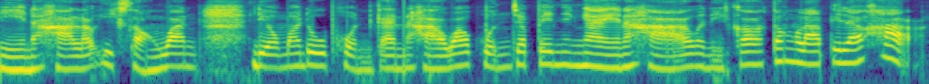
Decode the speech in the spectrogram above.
ณีย์นะคะ แล้วอีก 2 วัน เดี๋ยวมาดูผลกันนะคะ ว่าผลจะเป็นยังไงนะคะ วันนี้ก็ต้องลาไปแล้วค่ะ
